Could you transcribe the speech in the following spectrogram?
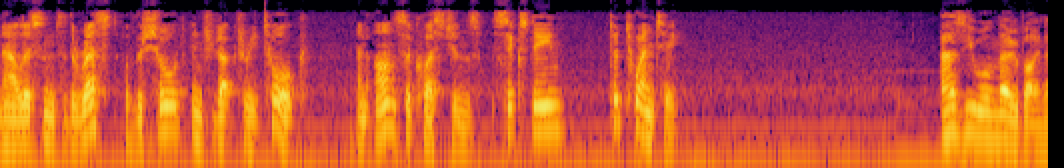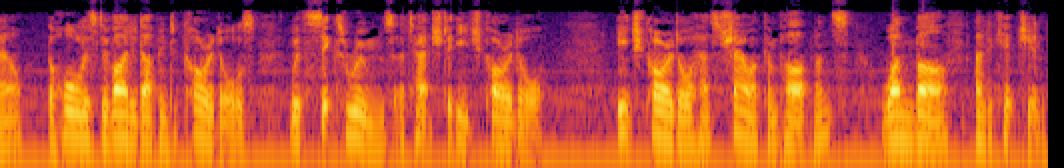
Now listen to the rest of the short introductory talk and answer questions 16 to 20. As you will know by now, the hall is divided up into corridors with six rooms attached to each corridor. Each corridor has shower compartments, one bath and a kitchen.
